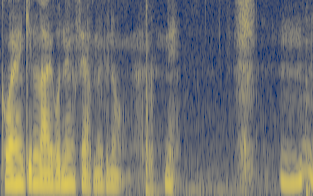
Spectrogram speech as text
ก็ว่าให้กินลายคนแห้งแสบเลยพี่น้อง นี่ อืม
